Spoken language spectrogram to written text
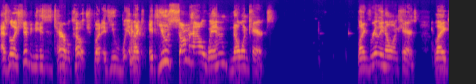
As really should be because he's a terrible coach. But if you win, like if you somehow win, no one cares. Like really, no one cares. Like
